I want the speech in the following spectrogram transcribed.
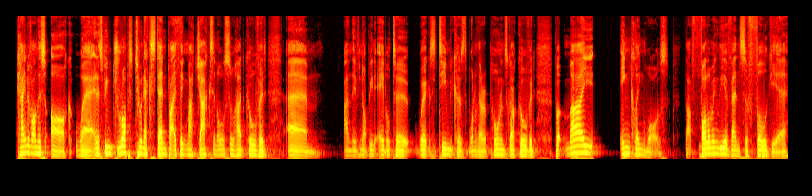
kind of on this arc where, and it's been dropped to an extent, but I think Matt Jackson also had COVID. Um, and they've not been able to work as a team because one of their opponents got COVID. But my inkling was that following the events of Full Gear,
